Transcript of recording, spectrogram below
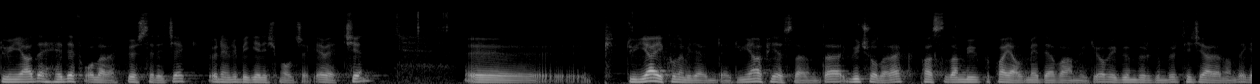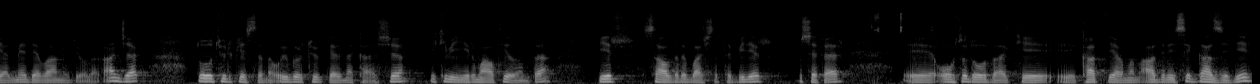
dünyada hedef olarak gösterecek önemli bir gelişme olacak. Evet Çin dünya ekonomilerinde, dünya piyasalarında güç olarak pastadan büyük bir pay almaya devam ediyor ve gümbür gümbür ticari anlamda gelmeye devam ediyorlar. Ancak Doğu Türkistan'a, Uygur Türklerine karşı 2026 yılında bir saldırı başlatabilir. Bu sefer Orta Doğu'daki katliamın adresi Gazze değil,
